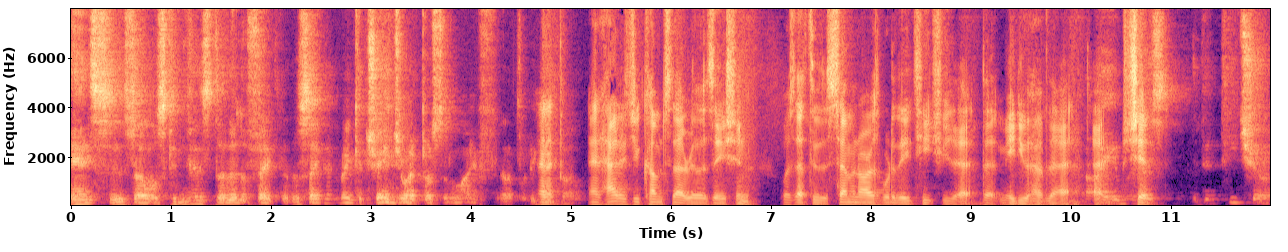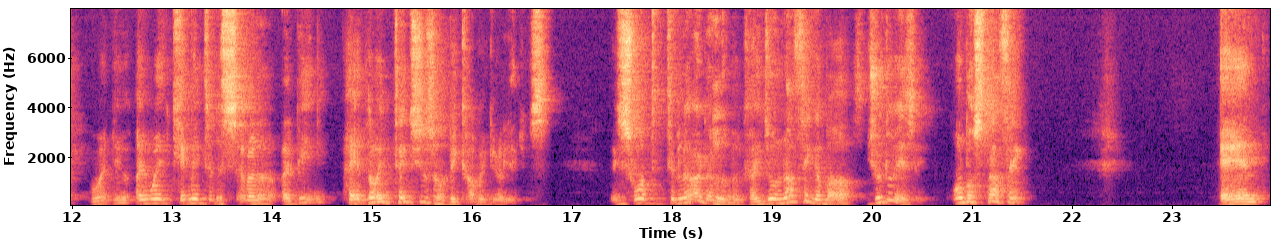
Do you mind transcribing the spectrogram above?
And since I was convinced that in effect, that I could make a change in my personal life. And, and how did you come to that realization? Was that through the seminars? What did they teach you that, that made you have that, that shift? The teacher, when I went, came into the seminar, I mean, I had no intentions of becoming religious. I just wanted to learn a little bit. I knew nothing about Judaism, almost nothing. And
